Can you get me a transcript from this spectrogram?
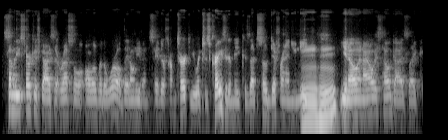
some of these Turkish guys that wrestle all over the world, they don't even say they're from Turkey, which is crazy to me because that's so different and unique. Mm-hmm. You know, and I always tell guys like,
